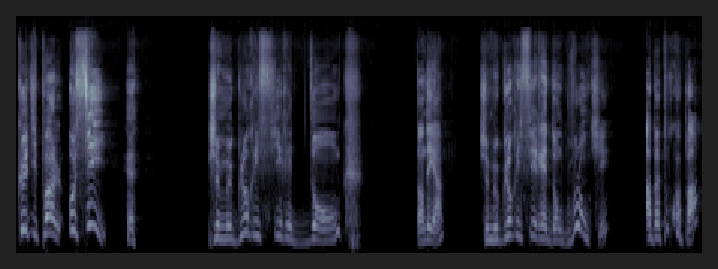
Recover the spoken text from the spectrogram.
Que dit Paul Aussi, je me glorifierai donc, attendez, hein, je me glorifierai donc volontiers. Ah ben pourquoi pas?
